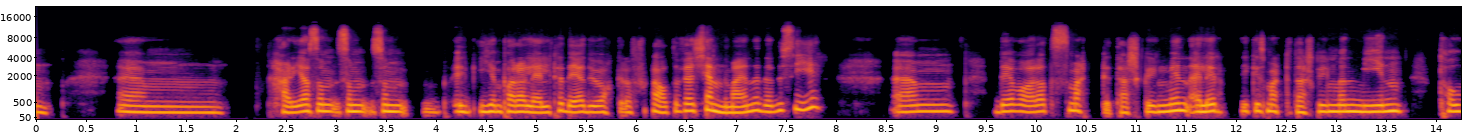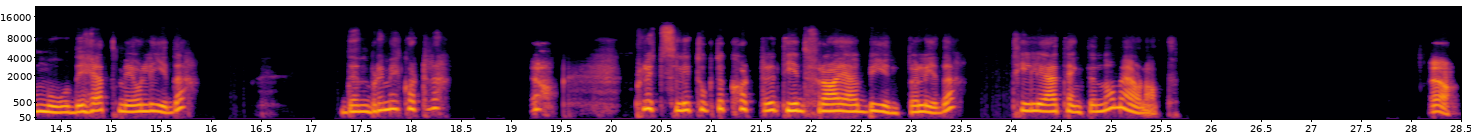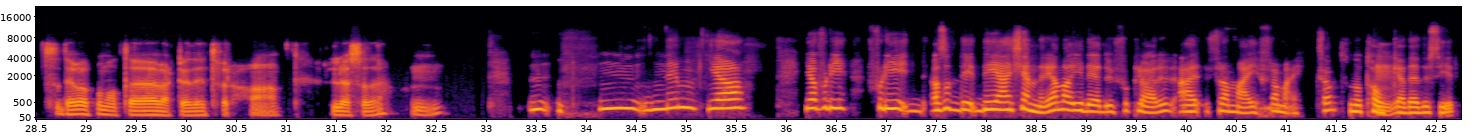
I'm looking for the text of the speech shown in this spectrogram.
um, helga, som, som, som, i en parallell til det du akkurat fortalte, for jeg kjenner meg igjen i det du sier, um, det var at smerteterskelen min, eller ikke smerteterskelen, men min tålmodighet med å lide, den ble mye kortere. Ja. Plutselig tok det kortere tid fra jeg begynte å lide, til jeg tenkte nå må jeg gjøre noe annet. Ja, så det var på en måte verktøyet ditt for å løse det? Mm. Mm, ja. ja, fordi, fordi altså det, det, jeg kjenner igjen da, i det du forklarer, er fra meg, fra meg. Ikke sant? Nå tolker mm. jeg det du sier.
